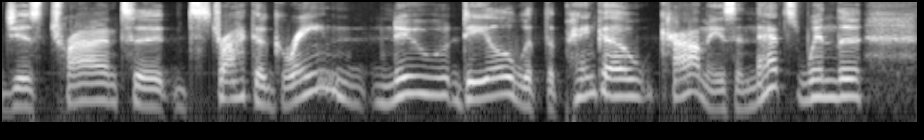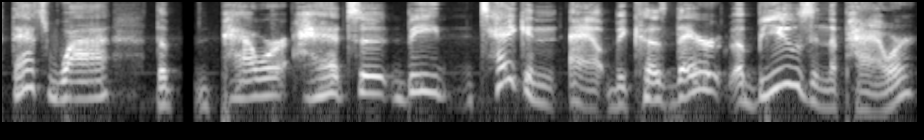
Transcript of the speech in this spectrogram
just trying to strike a green new deal with the pinko commies, and that's when the that's why the power had to be taken out because they're abusing the power,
